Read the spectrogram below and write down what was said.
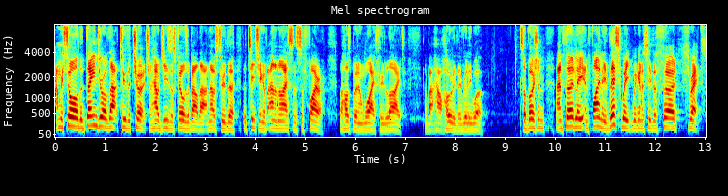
And we saw the danger of that to the church and how Jesus feels about that. And that was through the, the teaching of Ananias and Sapphira, the husband and wife who lied about how holy they really were. Subversion. And thirdly, and finally, this week we're going to see the third threat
